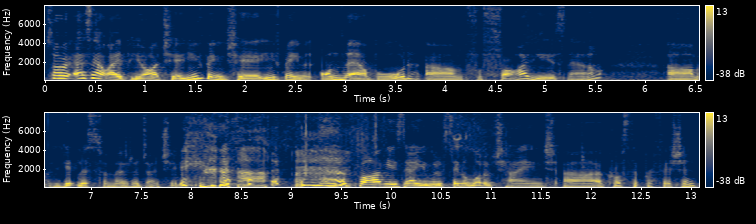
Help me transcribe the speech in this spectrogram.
So, as our API chair, you've been chair, you've been on our board um, for five years now. Um, you get less for murder, don't you? Five years now, you would have seen a lot of change uh, across the profession.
